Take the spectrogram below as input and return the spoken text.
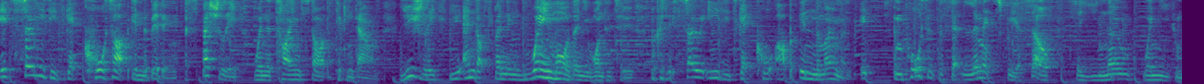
it's so easy to get caught up in the bidding, especially when the time starts ticking down. Usually, you end up spending way more than you wanted to because it's so easy to get caught up in the moment. It's important to set limits for yourself so you know when you can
